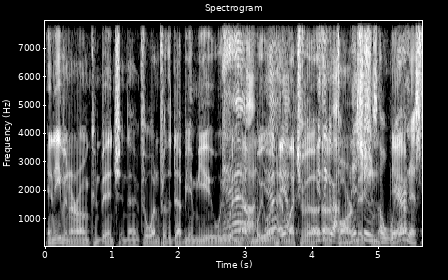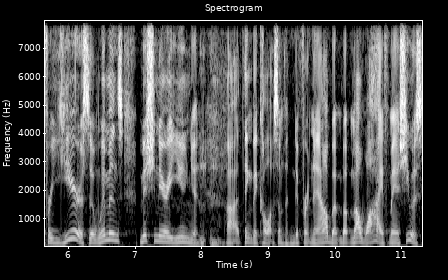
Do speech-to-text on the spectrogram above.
And even our own convention, if it wasn't for the WMU, we wouldn't have we yeah, wouldn't have yeah. much of a, You think a about foreign missions mission awareness for years. The Women's Missionary Union, uh, I think they call it something different now. But but my wife, man, she was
